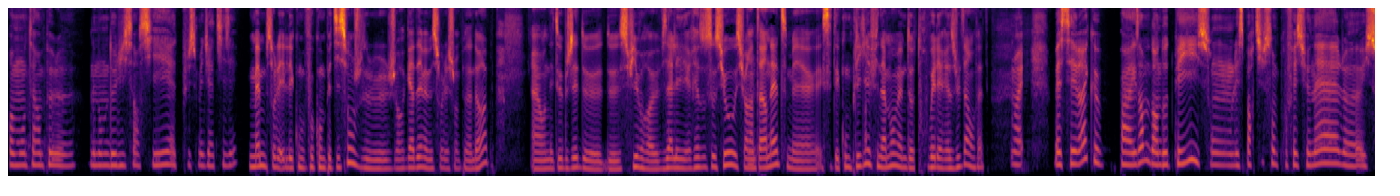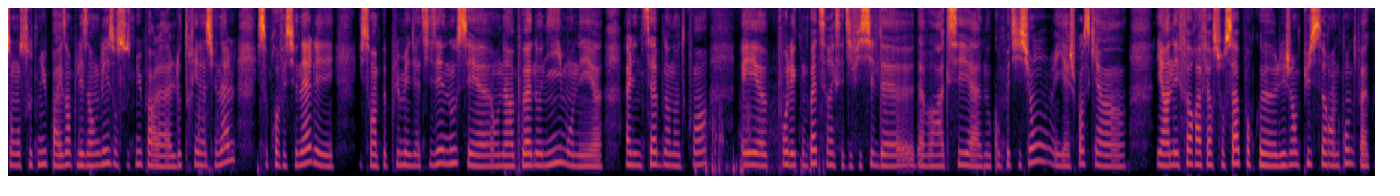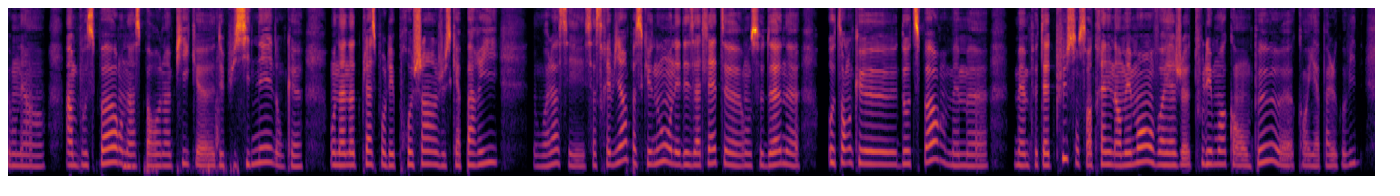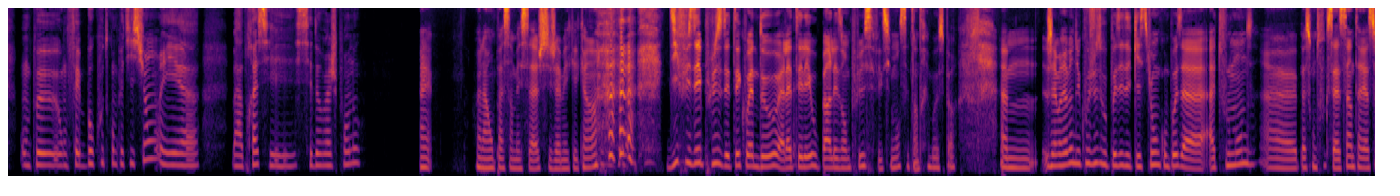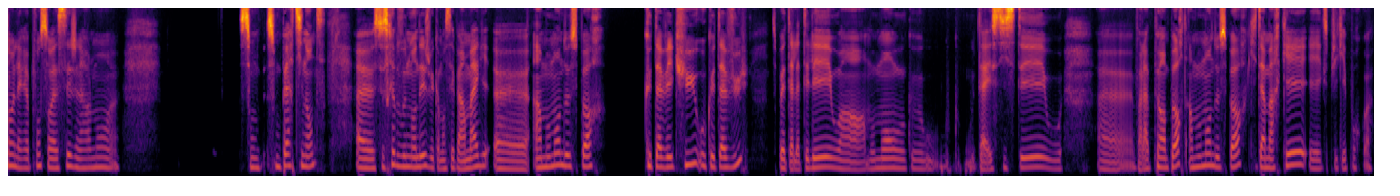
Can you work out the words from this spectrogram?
remonter un peu le, nombre de licenciés, être plus médiatisé. Même sur les, les vos compétitions, je, regardais même sur les championnats d'Europe, euh, on était obligé de, suivre via les réseaux sociaux ou sur Internet, mais euh, c'était compliqué finalement même de trouver les résultats en fait. Ouais, mais c'est vrai que par exemple, dans d'autres pays, ils sont, les sportifs sont professionnels, euh, ils sont soutenus, par exemple, les Anglais sont soutenus par la loterie nationale, ils sont professionnels et ils sont un peu plus médiatisés. Nous, c'est, euh, on est un peu anonyme, on est euh, à l'INSEP dans notre coin. Et pour les compètes, c'est vrai que c'est difficile d'avoir accès à nos compétitions. Et je pense qu'il y, a un, il y a un effort à faire sur ça pour que les gens puissent se rendre compte bah, qu'on est un, un, beau sport, on a un sport olympique depuis Sydney, donc on a notre place pour les prochains jusqu'à Paris. Donc voilà, c'est, ça serait bien parce que nous, on est des athlètes, euh, on se donne euh, autant que d'autres sports, même, euh, même peut-être plus. On s'entraîne énormément, on voyage tous les mois quand on peut, quand il n'y a pas le Covid. On, peut, on fait beaucoup de compétitions et bah après, c'est, c'est dommage pour nous. Voilà, on passe un message si jamais quelqu'un diffusait plus de taekwondo à la télé ou parlez-en plus. Effectivement, c'est un très beau sport. Euh, j'aimerais bien du coup juste vous poser des questions qu'on pose à, tout le monde euh, parce qu'on trouve que c'est assez intéressant et les réponses sont assez généralement euh, sont, pertinentes. ce serait de vous demander, je vais commencer par Mag, un moment de sport que tu as vécu ou que tu as vu ça peut être à la télé ou un, moment où, où, tu as assisté ou euh, voilà, peu importe, un moment de sport qui t'a marqué et expliquer pourquoi.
